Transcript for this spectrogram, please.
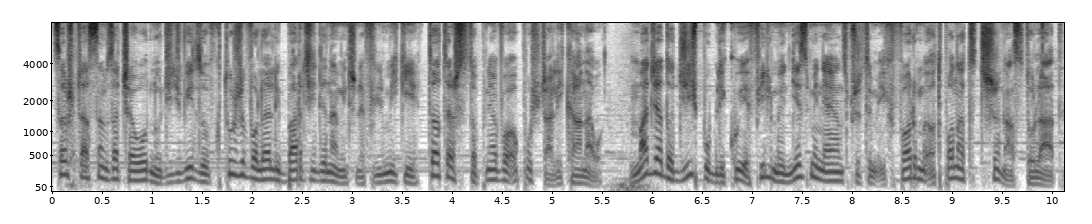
co z czasem zaczęło nudzić widzów, którzy woleli bardziej dynamiczne filmiki, to też stopniowo opuszczali kanał. Madzia do dziś publikuje filmy, nie zmieniając przy tym ich formy od ponad 13 lat.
